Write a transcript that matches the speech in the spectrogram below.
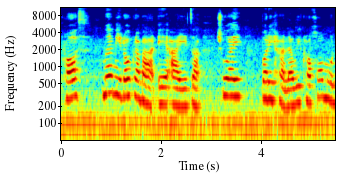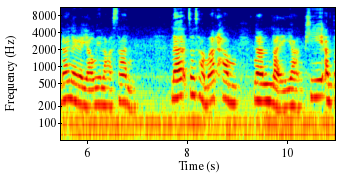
เพราะเมื่อมีโรคระบาด AI จะช่วยบริหารและวิเคราะห์ข้อมูลได้ในระยะเวลาสั้น และจะสามารถทำงานหลายอย่างที่อันต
